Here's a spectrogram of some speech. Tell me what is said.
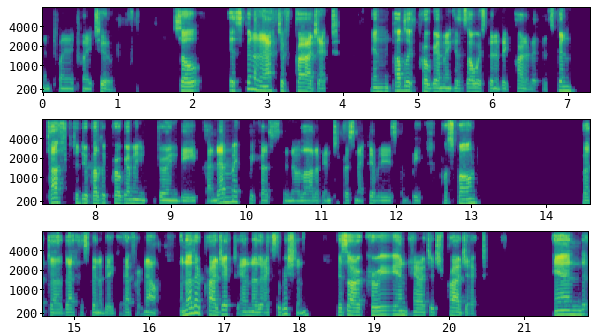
in 2022. So it's been an active project and public programming has always been a big part of it. It's been tough to do public programming during the pandemic because you know a lot of in-person activities can be postponed. But uh, that has been a big effort. Now, another project and another exhibition is our Korean Heritage Project. And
